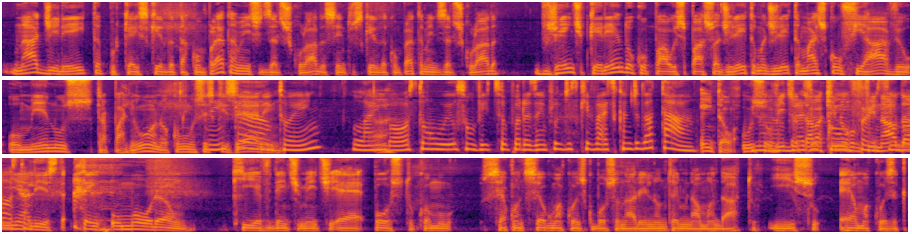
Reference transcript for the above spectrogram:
na direita, porque a esquerda está completamente desarticulada, centro-esquerda completamente desarticulada. Gente querendo ocupar o espaço à direita, uma direita mais confiável ou menos trapalhona, ou como vocês Nem quiserem. tanto, hein? Lá em Boston, o Wilson Witzel, por exemplo, diz que vai se candidatar. Então, o Wilson Witzel estava aqui no final da minha lista. Tem o Mourão, que evidentemente é posto como se acontecer alguma coisa com o Bolsonaro ele não terminar o mandato. E isso é uma coisa que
